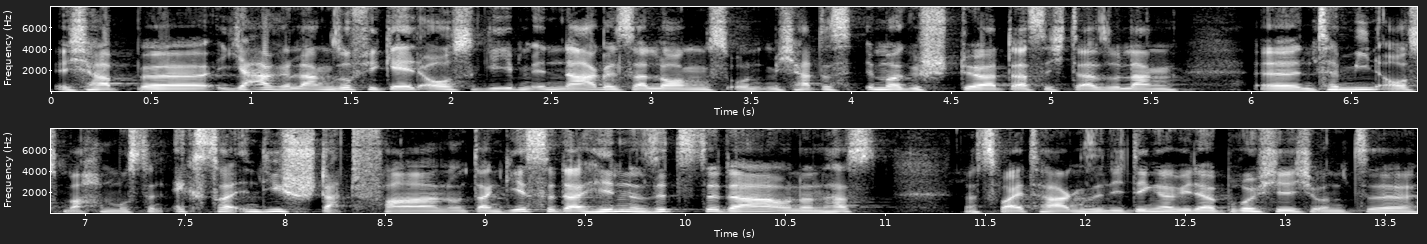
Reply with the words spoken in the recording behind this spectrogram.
ich habe äh, jahrelang so viel Geld ausgegeben in Nagelsalons und mich hat es immer gestört, dass ich da so lang äh, einen Termin ausmachen muss, dann extra in die Stadt fahren und dann gehst du da hin, sitzt du da und dann hast nach zwei Tagen sind die Dinger wieder brüchig und äh,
